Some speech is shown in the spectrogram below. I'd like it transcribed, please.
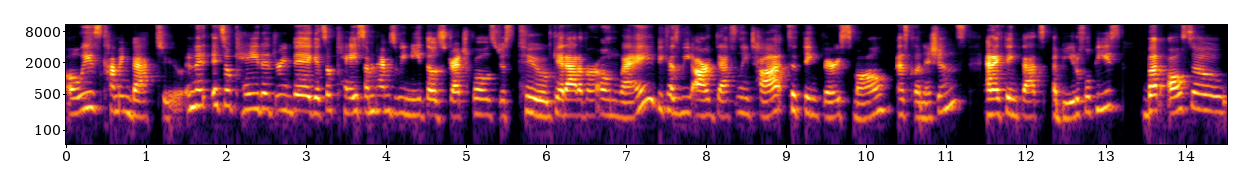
always coming back to, and it, it's okay to dream big. It's okay. Sometimes we need those stretch goals just to get out of our own way because we are definitely taught to think very small as clinicians. And I think that's a beautiful piece. But also,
